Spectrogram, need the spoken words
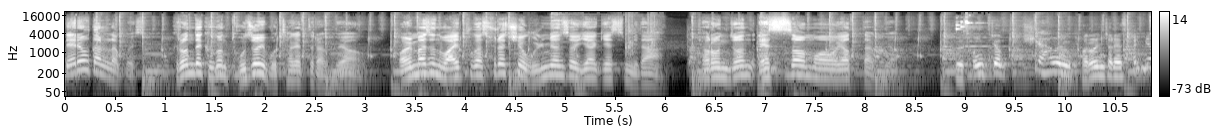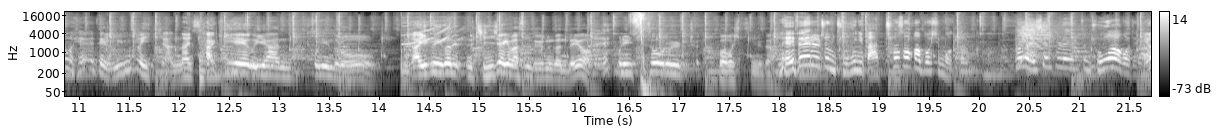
때려달라고 했습니다. 그런데 그건 도저히 못하겠더라고요. 얼마 전 와이프가 술에 취해 울면서 이야기했습니다. 결혼 전 애써머였다고요. 그 성적 취향은 결혼 전에 설명해야 될 의무가 있지 않나? 사기에 의한 혼인으로 아 이거 이건 진지하게 말씀드리는 건데요. 혼인 취소를 구하고 싶습니다. 레벨을 좀 두 분이 맞춰서 가보시면 어떨까? 저는 SM 플레이를 좀 좋아하거든요.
